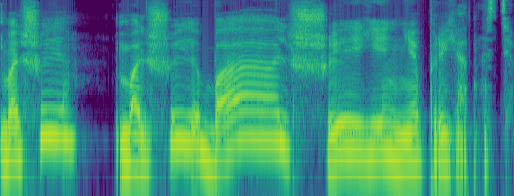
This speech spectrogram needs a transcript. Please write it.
Большие, большие, большие неприятности.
